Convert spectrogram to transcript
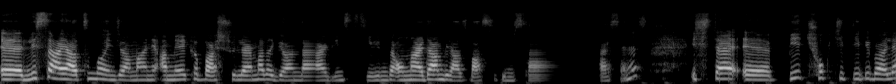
E, lise hayatım boyunca ama hani Amerika başvurularıma da gönderdiğim CV'mde onlardan biraz bahsedeyim istedim isterseniz. İşte e, bir çok ciddi bir böyle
